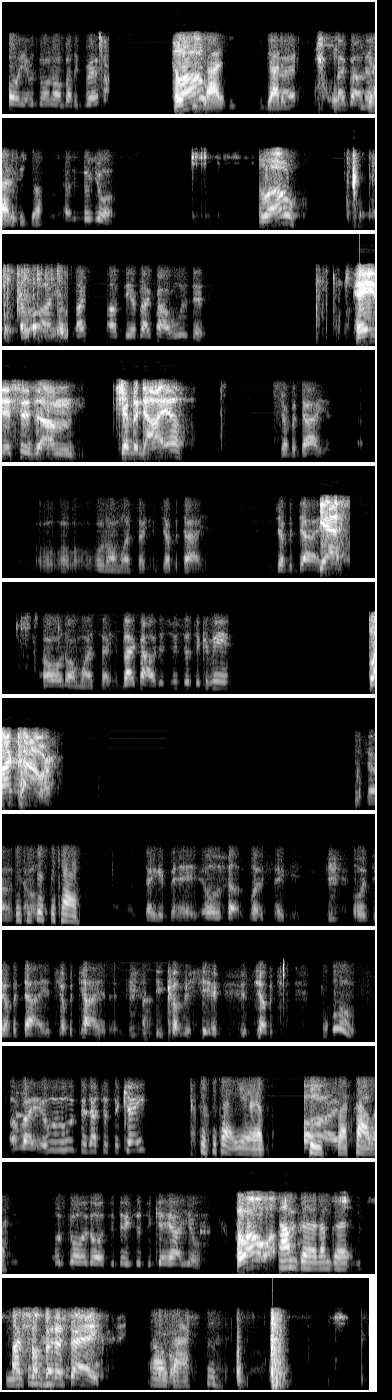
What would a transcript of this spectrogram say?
Oh, yeah, what's going on, Brother Griff? You got it. You got All it. right. You got it, big bro. New York. Hello? Hello, I hear you I hear out there, Black Power. Who is this? Hey, this is um Jebediah. Jebediah. Oh, oh, oh, hold on one second, Jebediah. Jebediah. Yes. Hold on one second. Black Power, this you, Sister Camille? Black Power. This is hold on Sister K. one second, man. Hold up one second. Oh, Jebediah. Jebediah. He coming here. Jebediah. Woo. All right. Who, who, that's Sister K? Sister K, yeah. Peace, right. Black Power. What's going on today, Sister K? How you? Hello? I'm good, I'm good. I have something to say. Oh, Hold gosh.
